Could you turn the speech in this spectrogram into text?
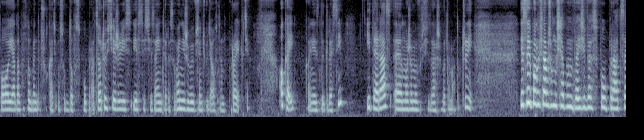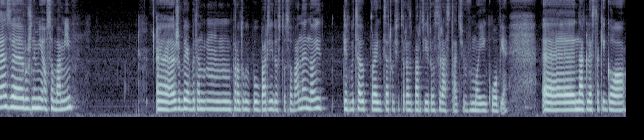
bo ja na pewno będę szukać osób do współpracy. Oczywiście, jeżeli jest- jesteście zainteresowani, żeby wziąć udział w tym projekcie. Ok, koniec dygresji. I teraz e, możemy wrócić do naszego tematu. Czyli ja sobie pomyślałam, że musiałabym wejść we współpracę z różnymi osobami, e, żeby jakby ten mm, produkt był bardziej dostosowany. No i jakby cały projekt zaczął się coraz bardziej rozrastać w mojej głowie. E, nagle z takiego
